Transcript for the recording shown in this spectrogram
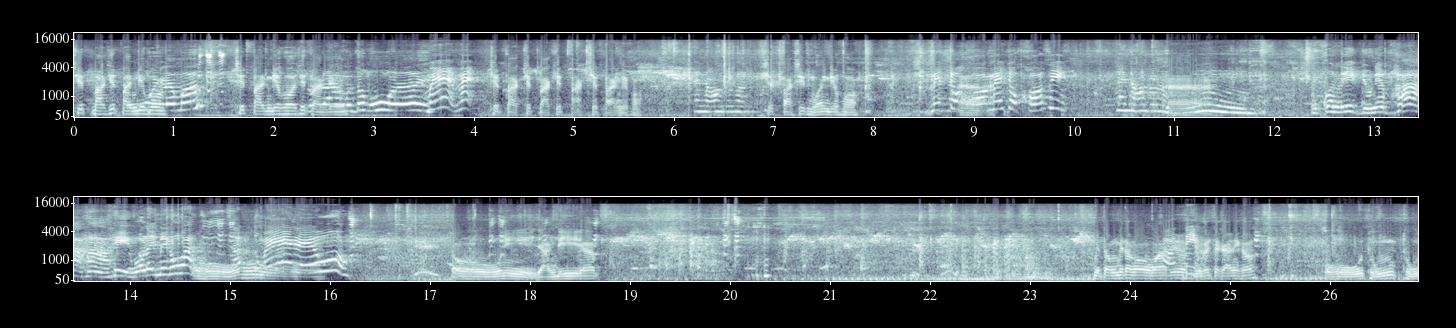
เช็ดปากเช็ดปากเดียวพอแล้วมั้งเช็ดปากเดียวพอเช็ดปากเดียวมันต้องพูดเลยแม่แม่เช็ดปากเช็ดปากเช็ดปากเช็ดปากเดียวพอให้น้องดูหน่อยเช็ดปากเช็ดหัวอย่างเดียวพอแม่จกคอแม่จกคอสิให้น้องดูหน่อยอ่าอืมผมก็รีบอยู่เนี่ยผ้าหาเหวอะไรไม่รู้อะโอ้โหรับตัวแม่เร็ว โอ้โหนี่อย่างดีนะครับ ไม่ต้องไม่ต้องเอาออกมาเดี๋ยวเดี๋ยวเขาจัดการให้เขาโอ้โหถุงถุง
